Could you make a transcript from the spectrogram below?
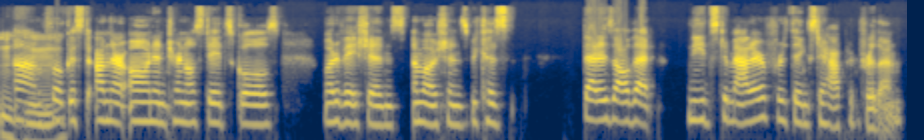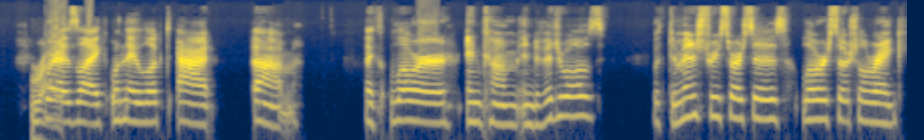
um, Mhm. focused on their own internal states, goals, motivations, emotions, because that is all that needs to matter for things to happen for them. Right. Whereas like when they looked at um like lower income individuals with diminished resources, lower social rank,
